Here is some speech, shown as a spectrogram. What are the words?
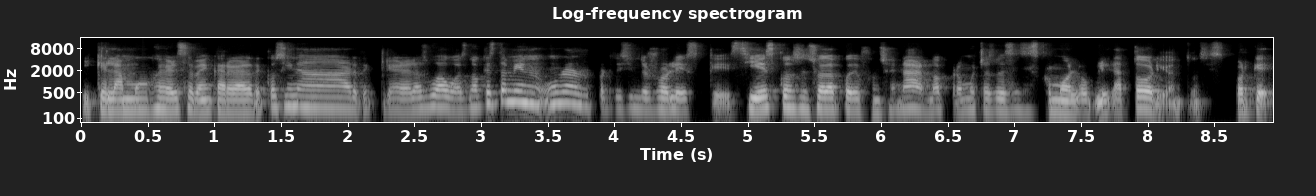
y que la mujer se va a encargar de cocinar, de criar a las guaguas, ¿no? Que es también una repartición de roles que si es consensuada puede funcionar, ¿no? Pero muchas veces es como lo obligatorio, entonces, porque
